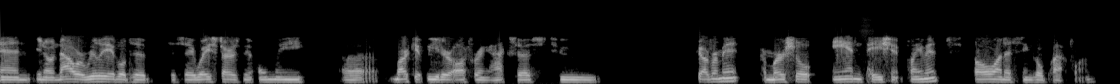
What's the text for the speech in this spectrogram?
And you know now we're really able to, to say Waystar is the only uh, market leader offering access to government, commercial, and patient payments all on a single platform.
